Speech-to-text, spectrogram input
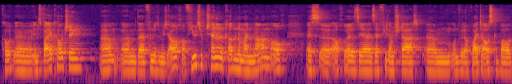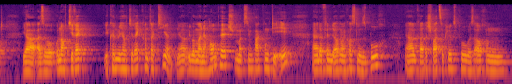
Co äh, Inspire Coaching. Ähm, ähm da findet ihr mich auch auf YouTube-Channel, gerade unter meinem Namen auch. Ist äh, auch äh, sehr, sehr viel am Start ähm, und wird auch weiter ausgebaut. Ja, also und auch direkt, ihr könnt mich auch direkt kontaktieren ja, über meine Homepage maximpark.de. Ja, da findet ihr auch mein kostenloses Buch. Ja, gerade das Schwarze Glücksbuch ist auch ein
